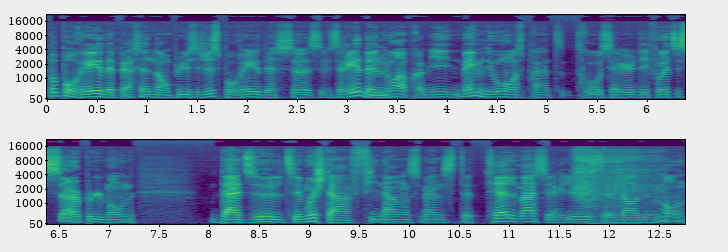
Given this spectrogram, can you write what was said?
pas pour rire de personne non plus. C'est juste pour rire de ça. C'est rire de Mm. nous en premier. Même nous, on se prend trop au sérieux des fois. C'est ça un peu le monde sais, moi, j'étais en finance, man. C'était tellement sérieux, ce genre de monde.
